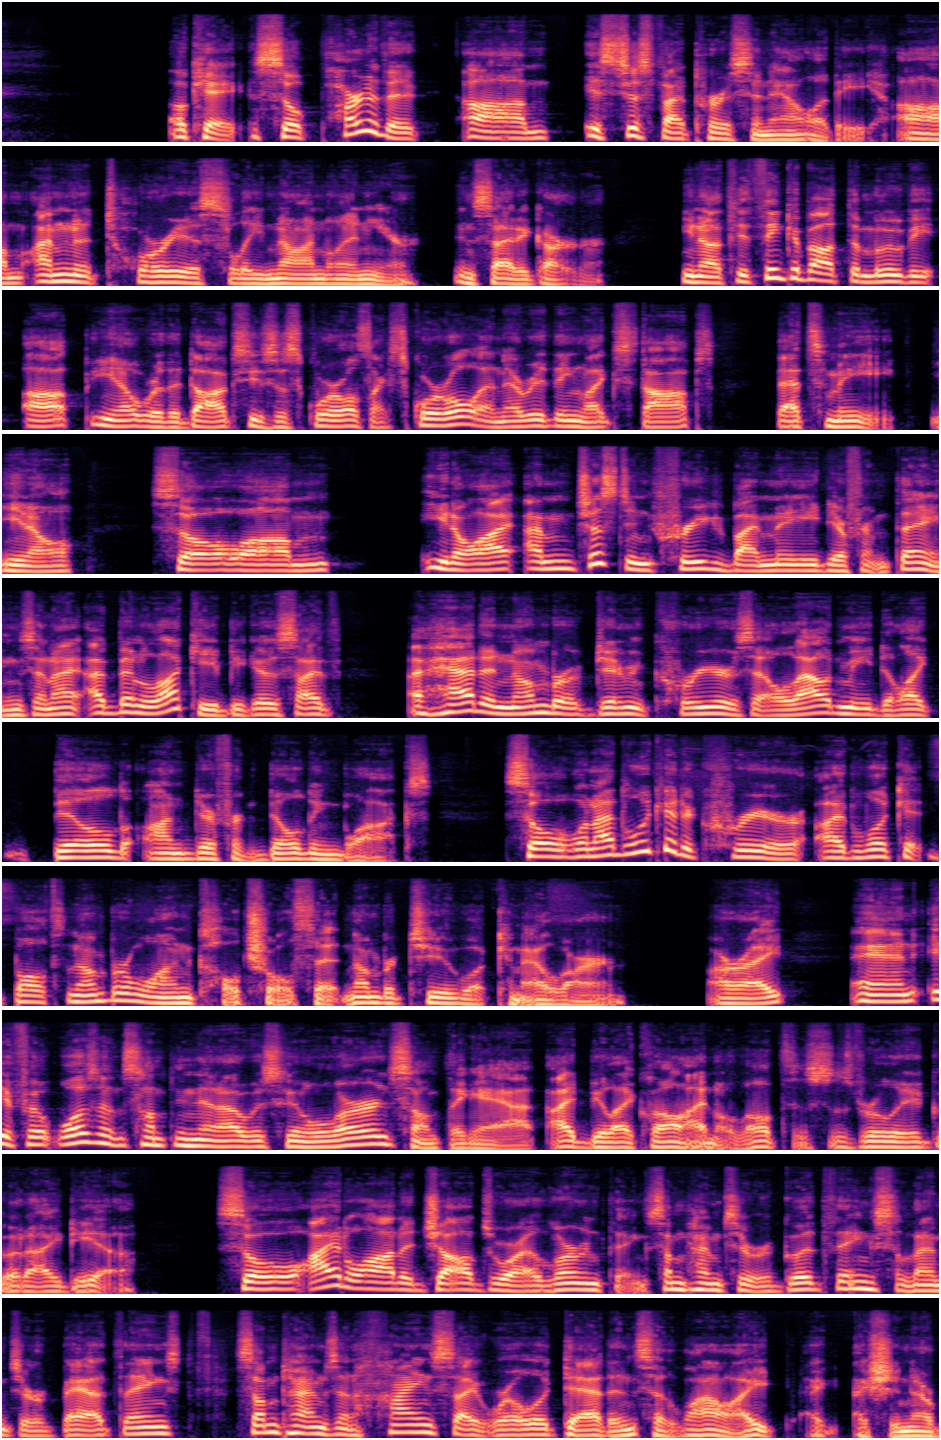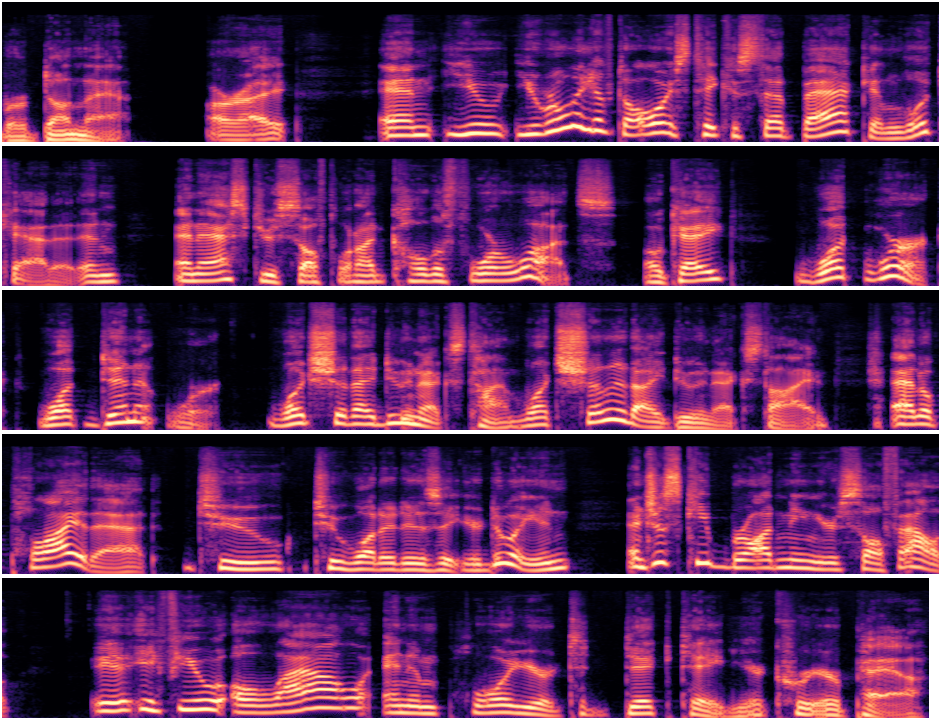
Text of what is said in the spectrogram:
Okay so part of it um, is just my personality. Um, i'm notoriously nonlinear inside of gartner you know, if you think about the movie Up, you know, where the dog sees a squirrel, it's like squirrel and everything like stops. That's me, you know. So, um, you know, I, I'm just intrigued by many different things. And I, I've been lucky because I've I've had a number of different careers that allowed me to like build on different building blocks. So when I'd look at a career, I'd look at both number one, cultural fit, number two, what can I learn? All right. And if it wasn't something that I was going to learn something at, I'd be like, well, I don't know if this is really a good idea. So I had a lot of jobs where I learned things. Sometimes there were good things, sometimes there were bad things. Sometimes in hindsight, where I looked at it and said, wow, I, I, I should never have done that. All right. And you you really have to always take a step back and look at it and and ask yourself what I'd call the four whats. Okay. What worked? What didn't work? What should I do next time? What shouldn't I do next time? And apply that to to what it is that you're doing and, and just keep broadening yourself out. If you allow an employer to dictate your career path,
